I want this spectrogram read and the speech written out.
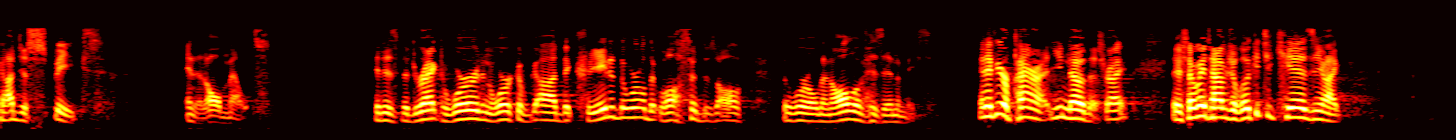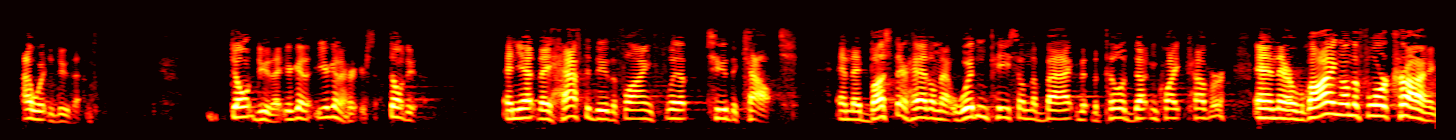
God just speaks, and it all melts. It is the direct word and work of God that created the world that will also dissolve the world and all of his enemies. And if you're a parent, you know this, right? There's so many times you look at your kids and you're like, I wouldn't do that. Don't do that. You're gonna you're gonna hurt yourself. Don't do that. And yet they have to do the flying flip to the couch. And they bust their head on that wooden piece on the back that the pillow doesn't quite cover. And they're lying on the floor crying.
